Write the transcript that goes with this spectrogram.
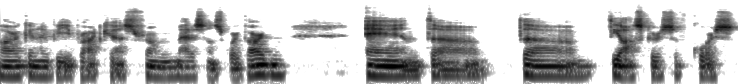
are going to be broadcast from Madison Square Garden, and uh, the the Oscars, of course,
